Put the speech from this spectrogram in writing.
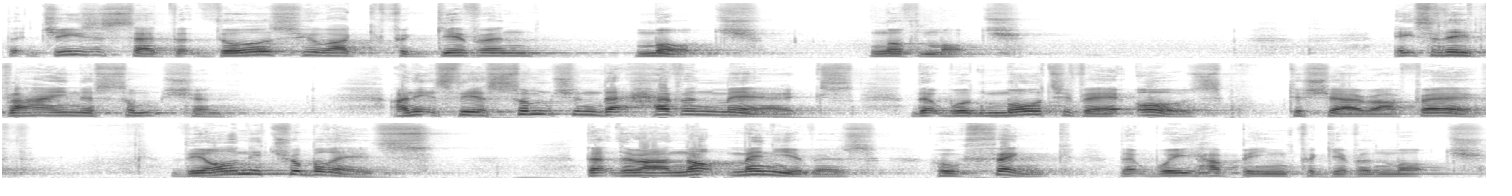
that Jesus said that those who are forgiven much love much. It's a divine assumption. And it's the assumption that heaven makes that would motivate us to share our faith. The only trouble is that there are not many of us who think that we have been forgiven much.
